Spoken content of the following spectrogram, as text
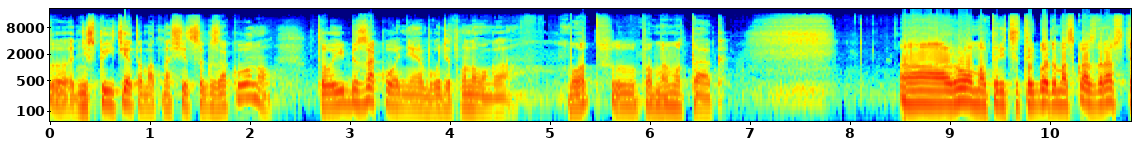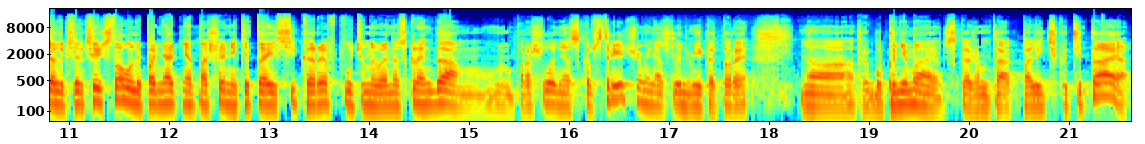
э, не с пиететом относиться к закону, то и беззакония будет много. Вот, по-моему, так. А, Рома, 33 года, Москва. Здравствуйте, Алексей Алексеевич. Стало ли понятнее отношение Китая и СИК Путина и войны с Украиной? Да, прошло несколько встреч у меня с людьми, которые а, как бы понимают, скажем так, политику Китая.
